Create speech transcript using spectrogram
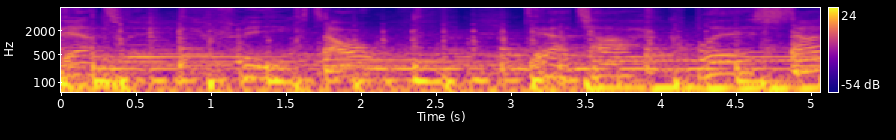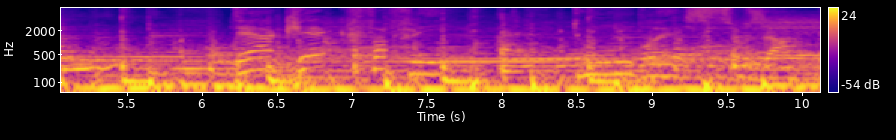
Der Trick fliegt auf, der Tag bricht an, der Kick verfliegt bricht zusammen.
